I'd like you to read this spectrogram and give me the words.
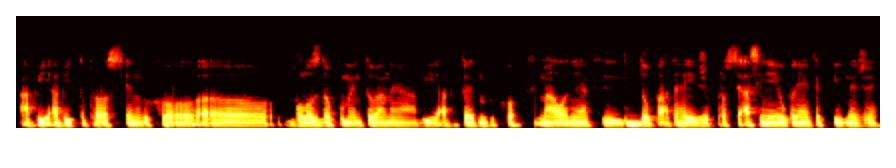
aby, aby to proste jednoducho uh, bolo zdokumentované, aby, aby to jednoducho malo nejaký dopad, hej, že proste asi nie je úplne efektívne, že,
